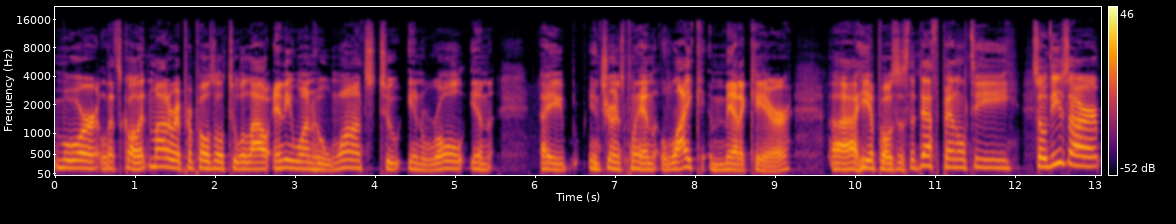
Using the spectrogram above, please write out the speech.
more, let's call it, moderate proposal to allow anyone who wants to enroll in a insurance plan like Medicare. Uh, he opposes the death penalty. So these are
